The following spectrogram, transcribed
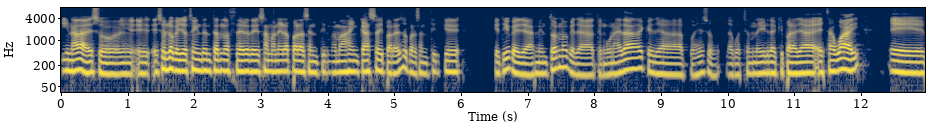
y, nada, eso. eh, Eso es lo que yo estoy intentando hacer de esa manera para sentirme más en casa y para eso, para sentir que, que, tío, que ya es mi entorno, que ya tengo una edad, que ya, pues eso, la cuestión de ir de aquí para allá está guay. Eh,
